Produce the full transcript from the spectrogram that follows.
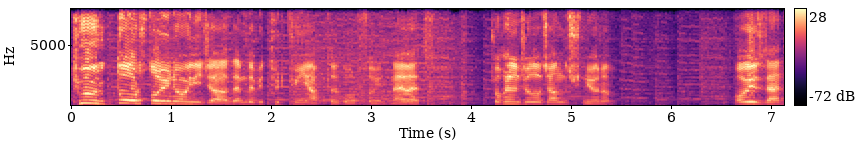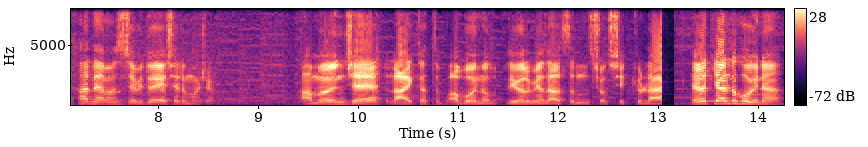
Türk Doors oyunu oynayacağız. Hem de bir Türk'ün yaptığı Doors oyunu. Evet. Çok eğlenceli olacağını düşünüyorum. O yüzden hadi hemen hızlıca videoya geçelim hocam. Ama önce like atıp abone olup yorum yazarsanız çok teşekkürler. Evet geldik oyuna.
